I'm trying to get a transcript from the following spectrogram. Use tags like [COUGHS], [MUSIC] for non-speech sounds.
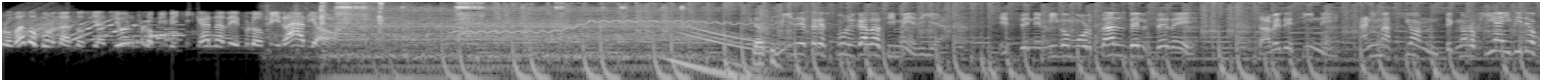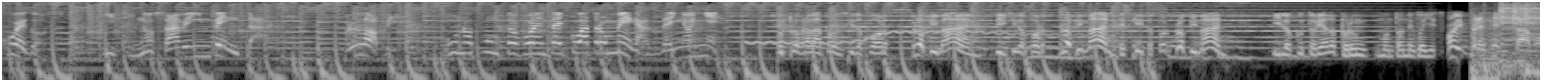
aprobado por la Asociación Floppy Mexicana de Floppy Radio. Mide 3 pulgadas y media. Es enemigo mortal del CD. Sabe de cine, animación, tecnología y videojuegos. Y si no sabe, inventa. Floppy. 1.44 megas de ñoñez. Un programa producido por Floppy Man, dirigido por Floppy Man, escrito por Floppy Man y locutoriado por un montón de güeyes. Hoy presentamos.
